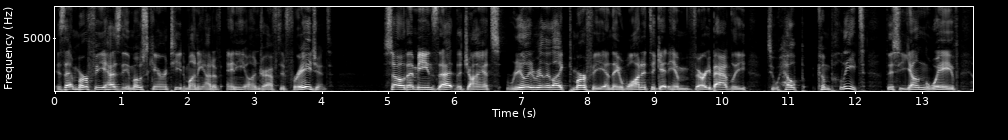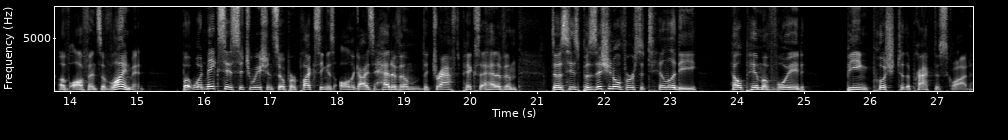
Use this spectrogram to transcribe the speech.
is that Murphy has the most guaranteed money out of any undrafted free agent. So that means that the Giants really, really liked Murphy and they wanted to get him very badly to help complete this young wave of offensive linemen. But what makes his situation so perplexing is all the guys ahead of him, the draft picks ahead of him. Does his positional versatility help him avoid being pushed to the practice squad?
